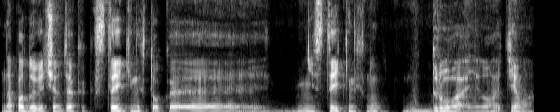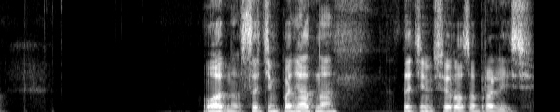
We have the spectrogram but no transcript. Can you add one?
Наподобие чем-то как стейкинг, только э, не стейкинг, ну, другая немного тема. Ладно, с этим понятно, с этим все разобрались.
